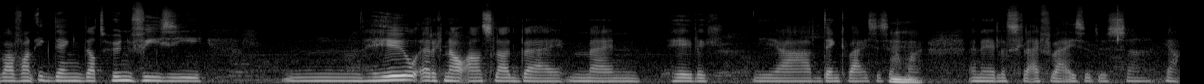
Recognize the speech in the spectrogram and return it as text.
waarvan ik denk dat hun visie mm, heel erg nauw aansluit bij mijn hele ja, denkwijze, zeg Mhm. maar. En hele schrijfwijze. Dus eh, ja.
